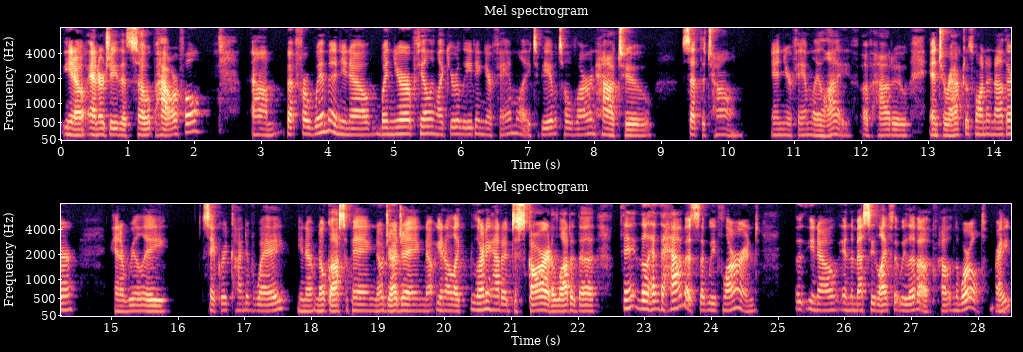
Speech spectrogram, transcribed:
you know energy that's so powerful. Um, but for women you know when you're feeling like you're leading your family to be able to learn how to set the tone in your family life of how to interact with one another in a really sacred kind of way you know no gossiping no judging no you know like learning how to discard a lot of the the, the, habits that we've learned Uh, you know in the messy life that we live out, out in the world right?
